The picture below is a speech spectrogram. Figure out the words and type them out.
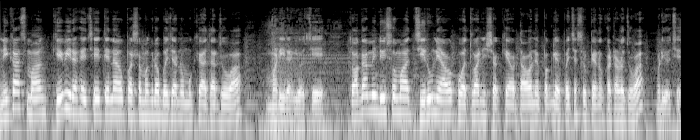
નિકાસ માંગ કેવી રહે છે તેના ઉપર સમગ્ર બજારનો મુખ્ય આધાર જોવા મળી રહ્યો છે. તો આગામી દિવસોમાં જીરુની આવક વધવાની શક્યતાઓને પગલે પચાસ રૂપિયાનો ઘટાડો જોવા મળ્યો છે.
